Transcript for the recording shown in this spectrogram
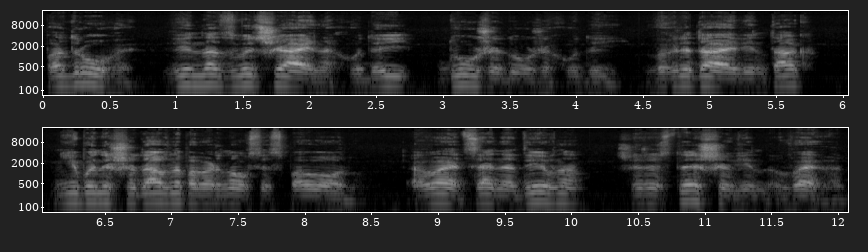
по-друге, він надзвичайно худий, дуже-дуже худий. Виглядає він так, ніби нещодавно повернувся з полону. Але це не дивно через те, що він веган.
